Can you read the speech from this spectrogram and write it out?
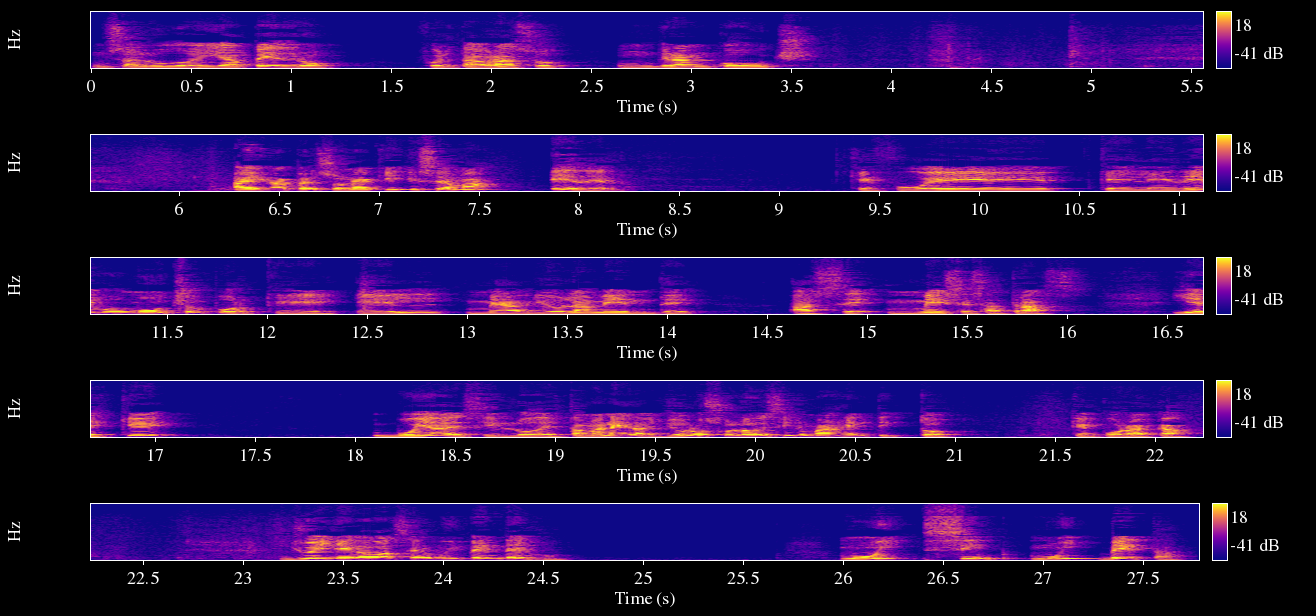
un saludo ahí a Pedro, Fuerte abrazo, un gran coach. Hay una persona aquí que se llama Eder, que fue, que le debo mucho porque él me abrió la mente hace meses atrás. Y es que voy a decirlo de esta manera. Yo lo suelo decir más en TikTok que por acá. Yo he llegado a ser muy pendejo. Muy simp, muy beta.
